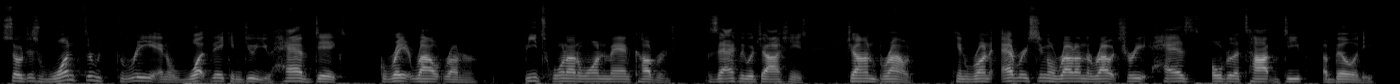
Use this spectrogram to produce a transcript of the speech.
So just one through three and what they can do. You have Diggs, great route runner, beats one on one man coverage. Exactly what Josh needs. John Brown can run every single route on the route tree, has over the top deep ability.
